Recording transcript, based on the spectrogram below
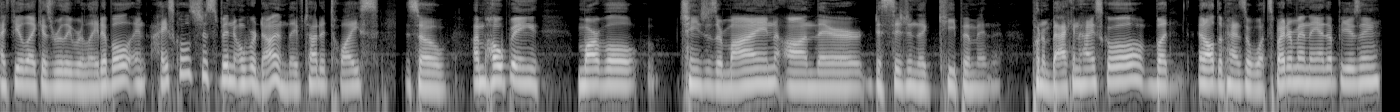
I feel like is really relatable. And high school's just been overdone. They've taught it twice, so I'm hoping Marvel changes their mind on their decision to keep him in. Put him back in high school, but it all depends on what Spider-Man they end up using.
